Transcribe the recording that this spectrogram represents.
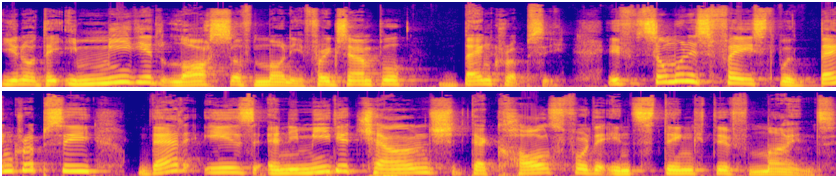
you know, the immediate loss of money. For example, bankruptcy. If someone is faced with bankruptcy, that is an immediate challenge that calls for the instinctive mind.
